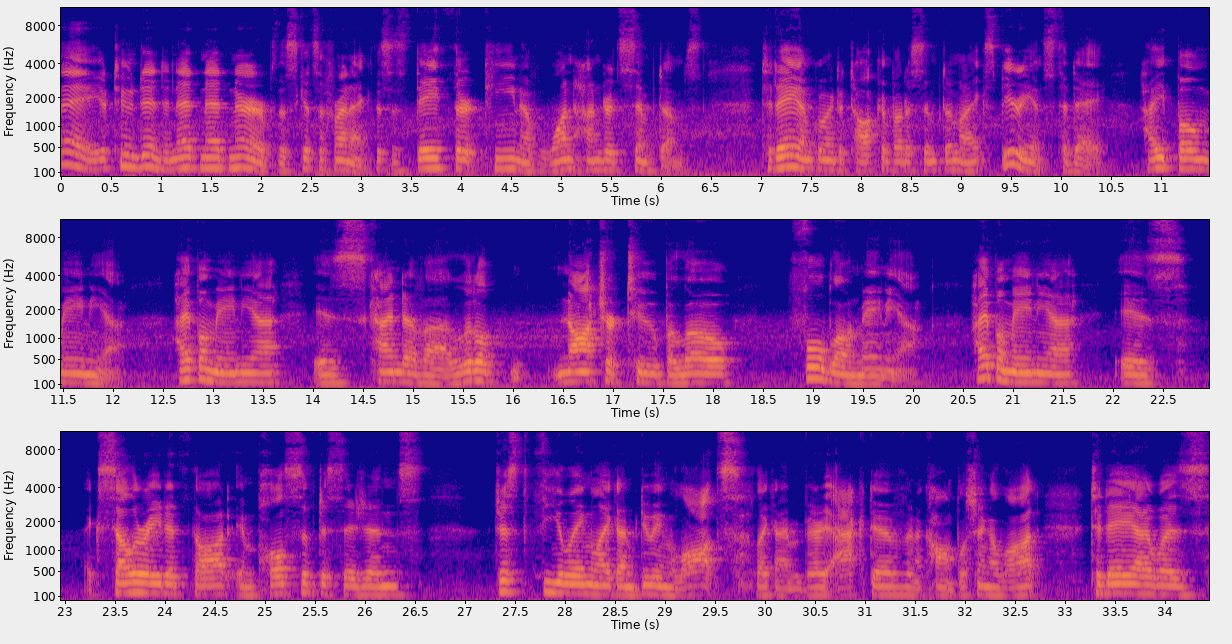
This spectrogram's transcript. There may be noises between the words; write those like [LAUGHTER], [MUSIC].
Hey, you're tuned in to Ned Ned Nerves, the schizophrenic. This is day 13 of 100 symptoms. Today I'm going to talk about a symptom I experienced today hypomania. Hypomania is kind of a little notch or two below full blown mania. Hypomania is accelerated thought, impulsive decisions just feeling like I'm doing lots, like I'm very active and accomplishing a lot. Today I was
